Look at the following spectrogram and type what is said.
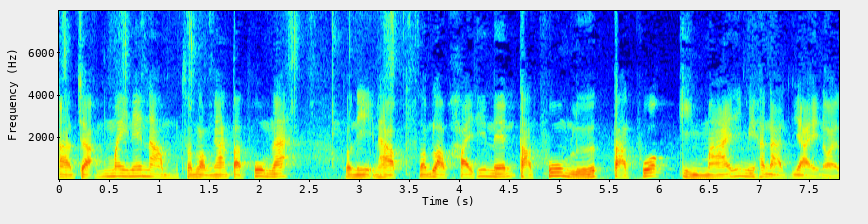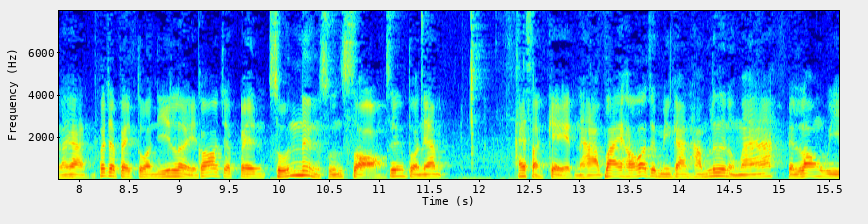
อาจจะไม่แนะนำสำหรับงานตัดพุ่มนะตัวนี้นะครับสำหรับใครที่เน้นตัดพุ่มหรือตัดพวกกิ่งไม้ที่มีขนาดใหญ่หน่อยแล้วกัน ก็จะเป็นตัวนี้เลยก็จะเป็น 0102 ซึ่งตัวเนี้ยให้สังเกตนะครับใบเขาก็จะมีการทำลื่นออกมาเป็นร่องวี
